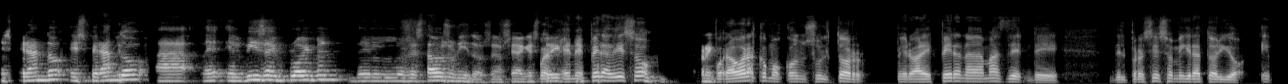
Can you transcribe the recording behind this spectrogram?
Esperando, esperando a eh, el visa employment de los Estados Unidos. O sea que estoy... en espera de eso, por ahora como consultor, pero a la espera nada más de, del proceso migratorio, eh,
